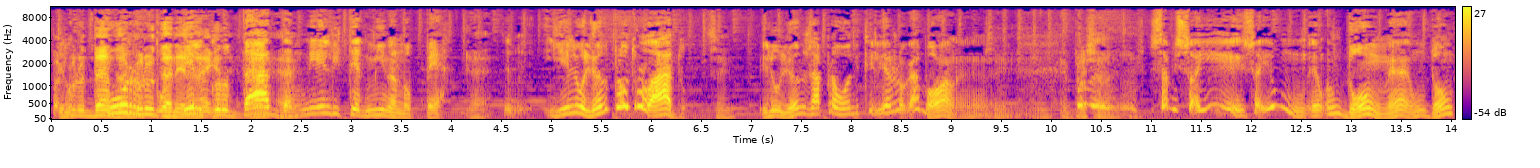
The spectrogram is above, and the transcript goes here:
pelo Grudando, corpo gruda nele, dele, né, grudada É, é. nele e termina no pé. É, E ele olhando para outro lado. sim. Ele olhando já para onde que ele ia jogar a bola. né? É impressionante. Sabe, isso aí, isso aí é um, é um dom, né? Um dom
